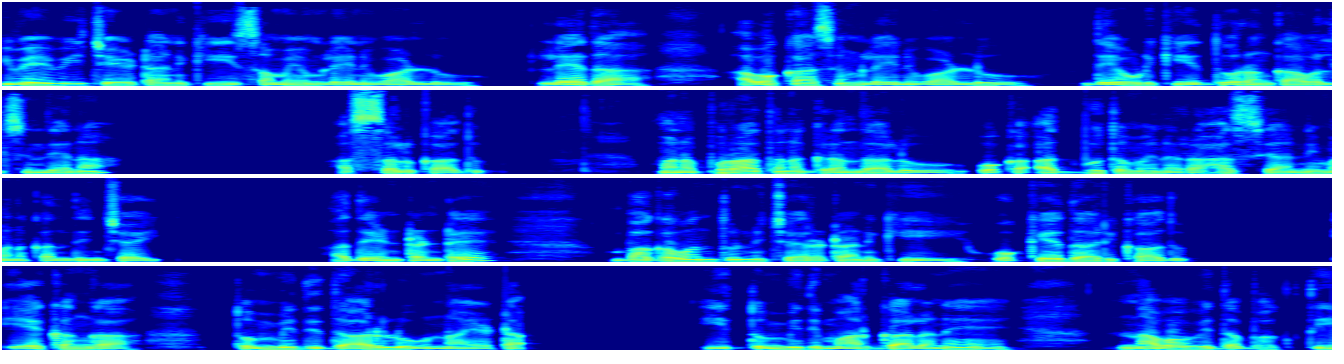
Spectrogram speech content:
ఇవేవీ చేయటానికి సమయం లేనివాళ్ళు లేదా అవకాశం లేనివాళ్ళు దేవుడికి దూరం కావలసిందేనా? అస్సలు కాదు. మన పురాతన గ్రంథాలు ఒక అద్భుతమైన రహస్యాన్ని మనకందించాయి. అదేంటంటే భగవంతుణ్ణి చేరటానికి ఒకే దారి కాదు, ఏకంగా తొమ్మిది దారులు ఉన్నాయట. ఈ తొమ్మిది మార్గాలనే నవవిధ భక్తి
